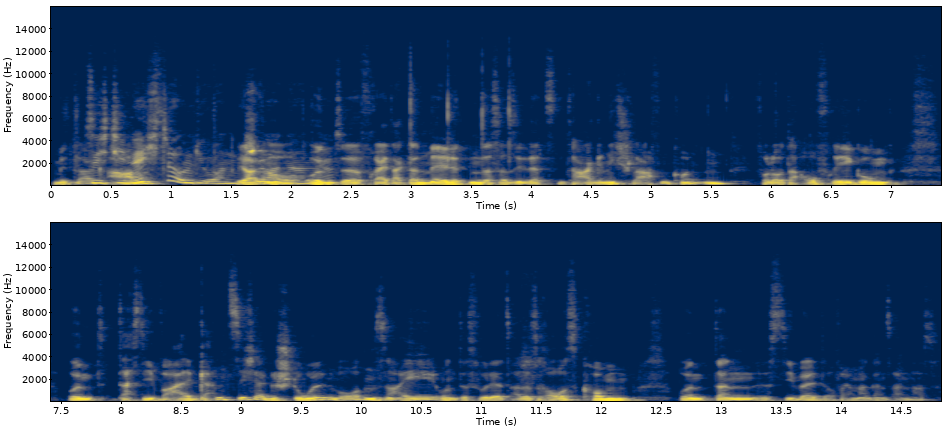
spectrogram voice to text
Mittag, sich die abends, Nächte um die Ohren Ja, genau. haben, Und äh, Freitag dann meldeten, dass also die letzten Tage nicht schlafen konnten vor lauter Aufregung und dass die Wahl ganz sicher gestohlen worden sei und das würde jetzt alles rauskommen und dann ist die Welt auf einmal ganz anders.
